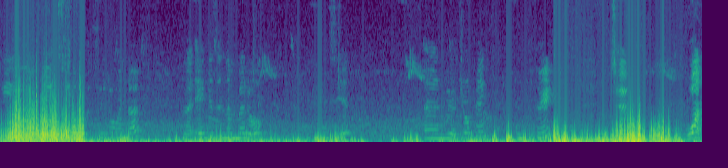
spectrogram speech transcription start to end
We are about to drop it through the window. The egg is in the middle, if you can see it. And we are dropping in three, two, one.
